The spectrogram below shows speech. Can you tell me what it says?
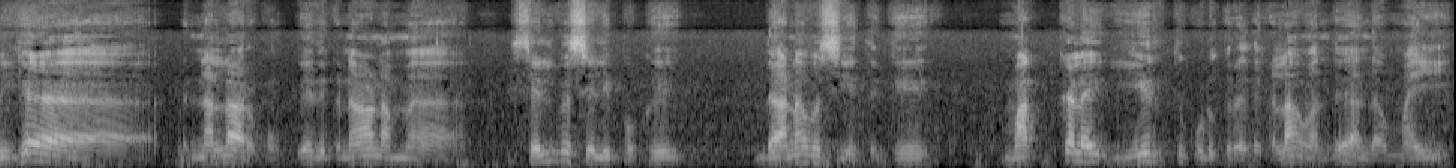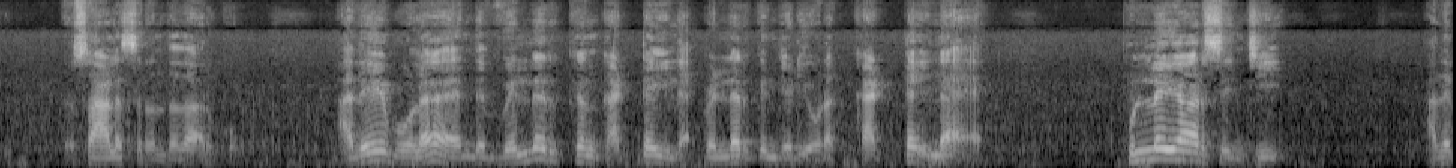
மிக நல்லா இருக்கும் எதுக்குன்னா நம்ம செல்வ செழிப்புக்கு தனவசியத்துக்கு மக்களை ஈர்த்து கொடுக்கறதுக்கெல்லாம் வந்து அந்த மை சால சிறந்ததாக இருக்கும். அதே போல் இந்த வெள்ளருக்கம் கட்டையில் வெள்ளருக்கன் செடியோட கட்டையில் பிள்ளையார் செஞ்சு அதை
